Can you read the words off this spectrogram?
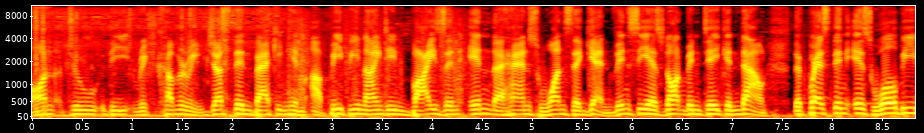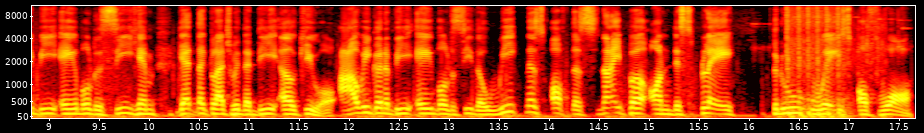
on to the recovery. Justin backing him up. PP19 Bison in the hands once again. Vinci has not been taken down. The question is, will we be able to see him get the clutch with the DLQ? Or are we going to be able to see the weakness of the sniper on display through Ways of War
